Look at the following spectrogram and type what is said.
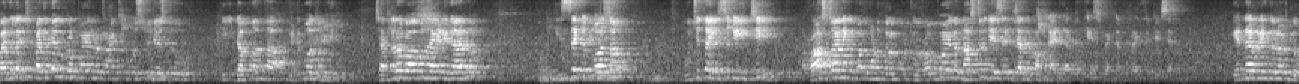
పది లక్ష పదివేల రూపాయలు ట్రాక్టర్ వసూలు చేస్తూ ఈ డబ్బంతా ఇటుపోతుంది చంద్రబాబు నాయుడు గారు ఇసుక కోసం ఉచిత ఇసుక ఇచ్చి రాష్ట్రానికి పదమూడు వందల కోట్ల రూపాయలు నష్టం చేసే చంద్రబాబు నాయుడు గారు కేసు పెట్టడానికి ప్రయత్నం చేశారు. ఎన్ఆర్ రింగ్ రోడ్లు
